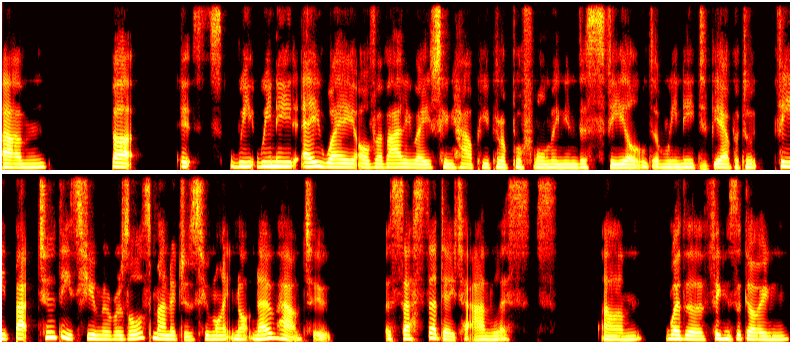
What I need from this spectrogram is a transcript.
Um, but it's we we need a way of evaluating how people are performing in this field and we need to mm. be able to feed back to these human resource managers who might not know how to assess their data analysts um, whether things are going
